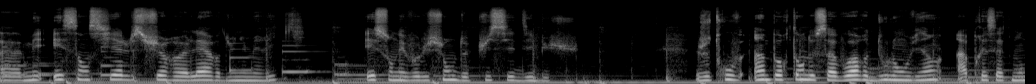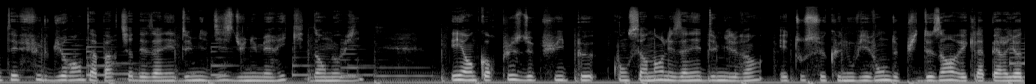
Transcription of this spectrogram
euh, mais essentiel sur l'ère du numérique et son évolution depuis ses débuts. Je trouve important de savoir d'où l'on vient après cette montée fulgurante à partir des années 2010 du numérique dans nos vies, et encore plus depuis peu concernant les années 2020 et tout ce que nous vivons depuis deux ans avec la période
